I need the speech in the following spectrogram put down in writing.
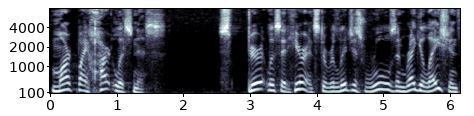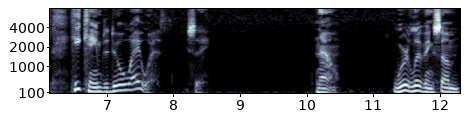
marked by heartlessness, spiritless adherence to religious rules and regulations he came to do away with, you see. Now, we're living some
